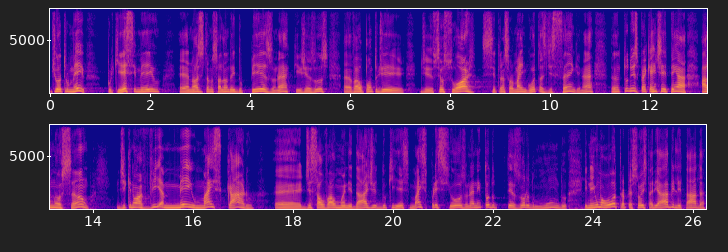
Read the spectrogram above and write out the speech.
de outro meio, porque esse meio é, nós estamos falando aí do peso, né? Que Jesus é, vai ao ponto de, de seu suor se transformar em gotas de sangue, né? Então tudo isso para que a gente tenha a noção de que não havia meio mais caro é, de salvar a humanidade do que esse, mais precioso, né? nem todo tesouro do mundo e nenhuma outra pessoa estaria habilitada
